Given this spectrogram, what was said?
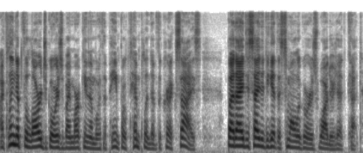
I cleaned up the large gores by marking them with a paintbrush template of the correct size, but I decided to get the smaller gores water jet cut.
